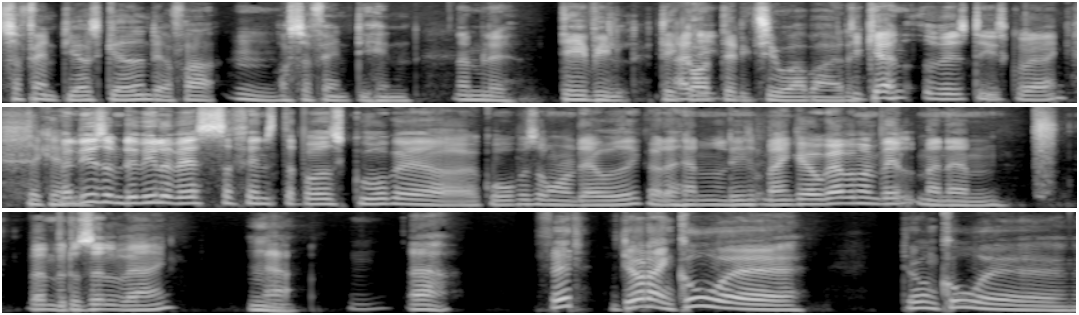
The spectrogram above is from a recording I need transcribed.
så fandt de også gaden derfra, mm. og så fandt de hende. Nemlig. Det er vildt. Det er ja, godt de, detektivarbejde. De kan noget, hvis de skulle være. Ikke? Det kan men ligesom det vilde vest, så findes der både skurke og gode personer derude, ikke? og det handler ligesom, man kan jo gøre, hvad man vil, men øhm, hvem vil du selv være, ikke? Mm. Ja. Ja. Fedt. Det var da en god, øh, det var en god øh,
